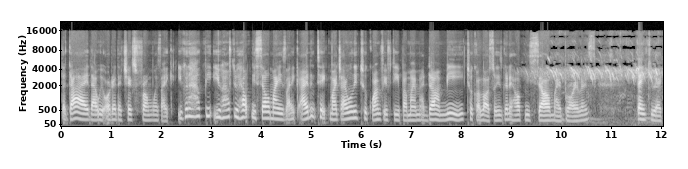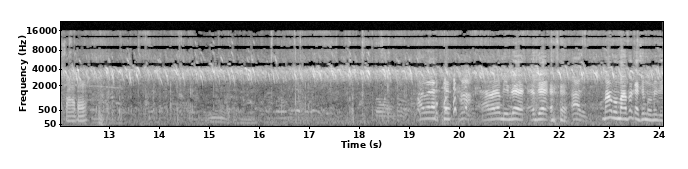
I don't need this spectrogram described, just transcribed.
the guy that we ordered the chicks from was like, "You're gonna help me. You have to help me sell mine." He's like, "I didn't take much. I only took 150, but my madam, me, took a lot. So he's gonna help me sell my broilers." Thank you, Egg Father. awara mi mmerɛ ɛbɛ maa mo maa fɛ mo mi di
